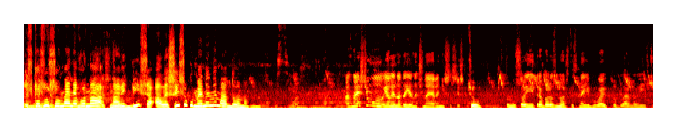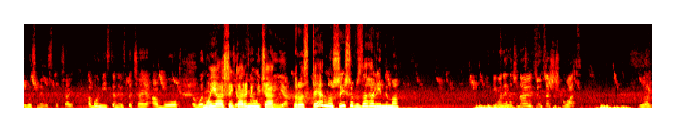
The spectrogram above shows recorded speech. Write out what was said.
ну, скажу, що в мене вона навіть більша, але шишок у мене нема вдома. Ну, постійно. А знаєш, чому Ялина дає починає раніше шишки? Чого? Тому що їй треба розмножитись, в неї бувають проблеми, їй чогось не вистачає. Або місця не вистачає, або води Моя не вистачає. шикарнюча. Є. Росте, ну шишок взагалі нема. І вони починають оце шишкуватися. Ой,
